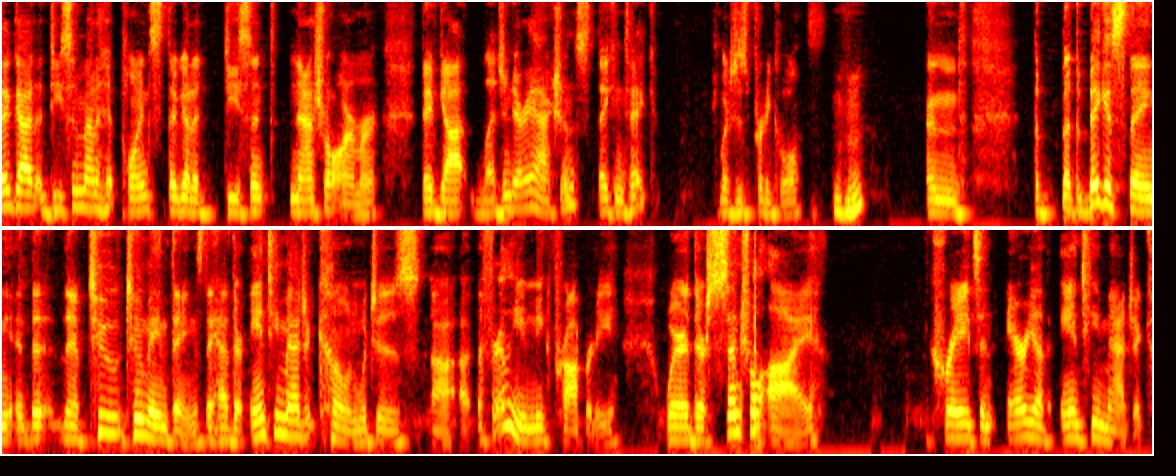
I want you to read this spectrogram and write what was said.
They've got a decent amount of hit points. They've got a decent natural armor. They've got legendary actions they can take, which is pretty cool. Mm-hmm. And the but the biggest thing they have two two main things. They have their anti magic cone, which is uh, a- a fairly unique property, where their central eye creates an area of anti magic,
